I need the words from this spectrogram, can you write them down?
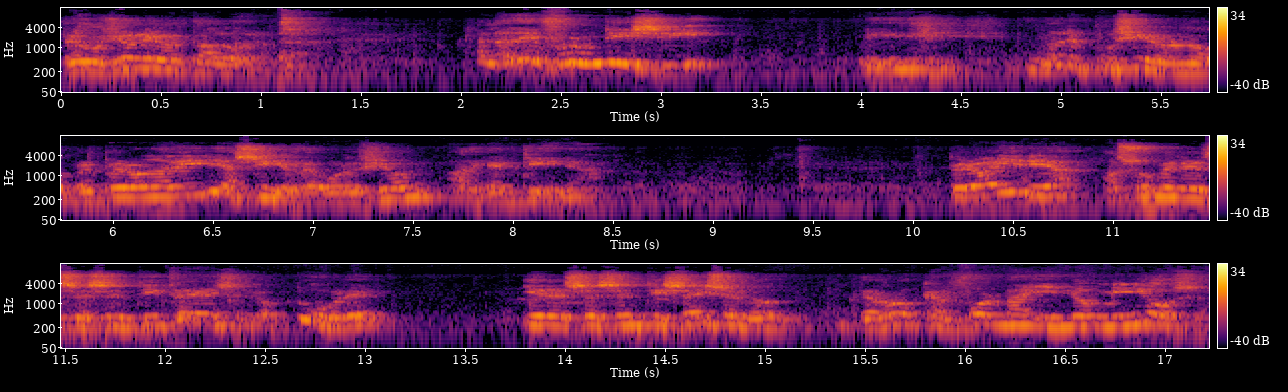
Revolución Libertadora. A la de Frondizi no le pusieron nombre, pero a la de Iria sí, Revolución Argentina. Pero a Iria asume en el 63, en octubre, y en el 66 se lo derroca en forma ignominiosa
